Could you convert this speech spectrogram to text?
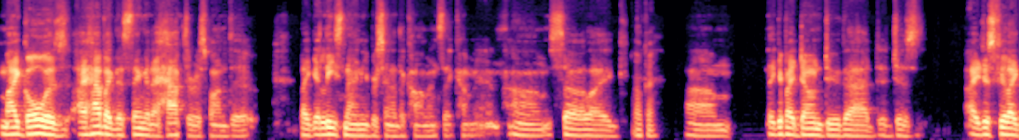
my goal is I have like this thing that I have to respond to like at least 90% of the comments that come in. Um so like Okay. um like if i don't do that it just i just feel like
